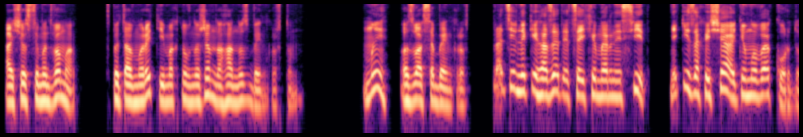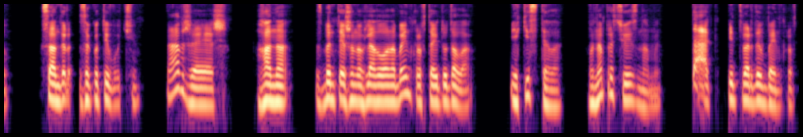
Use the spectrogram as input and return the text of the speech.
А що з цими двома? спитав Моретті і махнув ножем на Ганну з Бенкрофтом. Ми, озвався Бенкрофт, працівники газети цей химерний світ, які захищають умови акорду. Ксандр закотив очі. «А вже ж». Ганна збентежено глянула на Бенкрофта і додала. Які стела? Вона працює з нами. Так, підтвердив Бенкрофт.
